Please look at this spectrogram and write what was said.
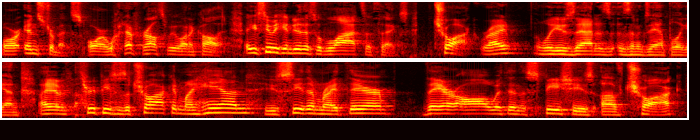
or instruments or whatever else we want to call it. And you see, we can do this with lots of things. Chalk, right? We'll use that as, as an example again. I have three pieces of chalk in my hand. You see them right there. They are all within the species of chalk,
